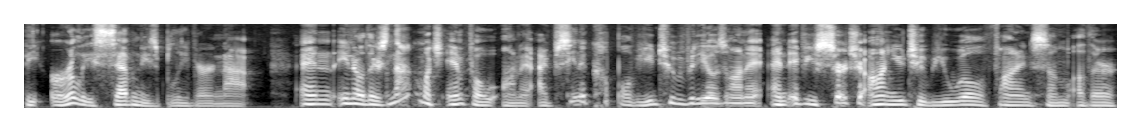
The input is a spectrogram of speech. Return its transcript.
the early 70s, believe it or not. And, you know, there's not much info on it. I've seen a couple of YouTube videos on it. And if you search it on YouTube, you will find some other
